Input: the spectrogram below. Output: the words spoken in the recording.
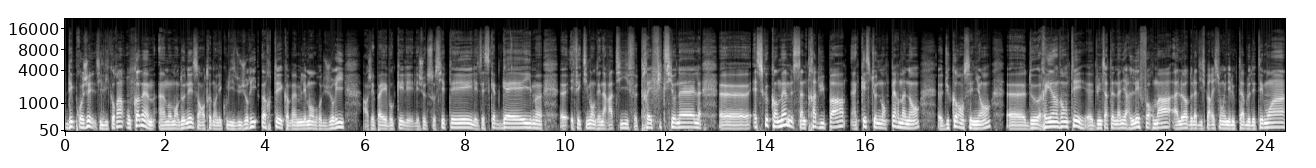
des projets, Sylvie Corin, ont quand même, à un moment donné, sans rentrer dans les coulisses du jury, heurté quand même les membres du jury. Alors, j'ai pas évoqué les, jeux de société, les escape games, euh, effectivement des narratifs très fictionnels. Euh, est-ce que quand même, ça ne traduit pas un questionnement permanent euh, du corps enseignant de réinventer d'une certaine manière les formats à l'heure de la disparition inéluctable des témoins?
